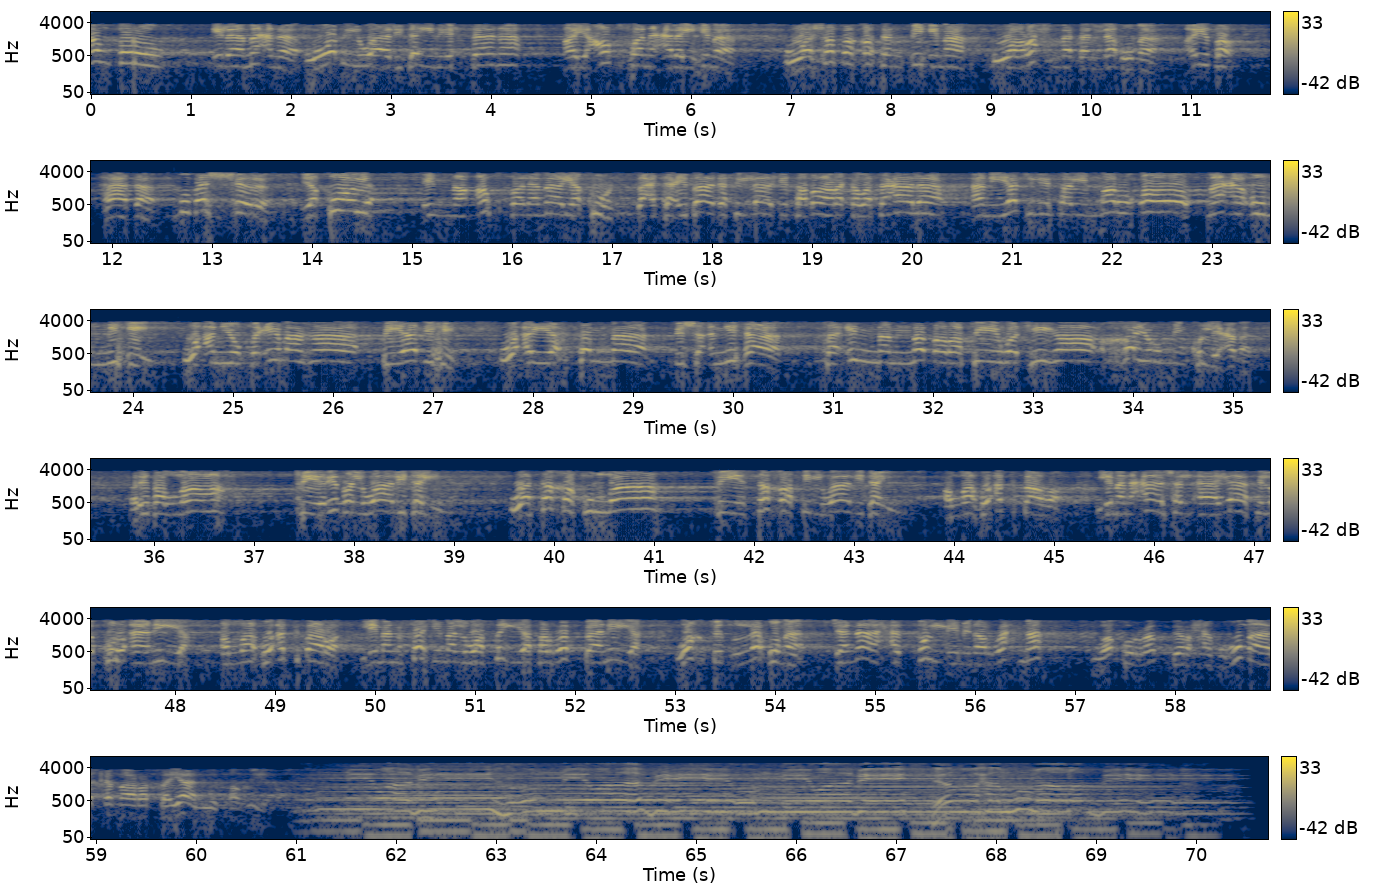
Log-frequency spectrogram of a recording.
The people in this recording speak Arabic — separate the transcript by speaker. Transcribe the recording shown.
Speaker 1: انظروا إلى معنى وبالوالدين إحسانا أي عطفا عليهما وشفقة بهما ورحمة لهما. أيضا هذا مبشر يقول إن أفضل ما يكون بعد عبادة الله تبارك وتعالى أن يجلس المرء مع أمه وأن يطعمها بيده. وأن يهتم بشأنها فإن النظر في وجهها خير من كل عمل. رضا الله في رضا الوالدين وسخط الله في سخط الوالدين. الله أكبر لمن عاش الآيات القرآنية. الله أكبر لمن فهم الوصية الربانية. واخفض لهما جناح الذل من الرحمة وقل رب ارحمهما كما ربياني صغيرا.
